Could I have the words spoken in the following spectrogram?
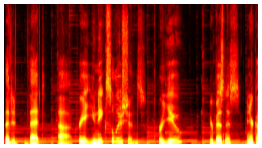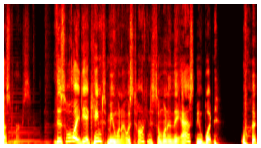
that, it, that uh, create unique solutions for you, your business, and your customers. This whole idea came to me when I was talking to someone and they asked me what, what,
